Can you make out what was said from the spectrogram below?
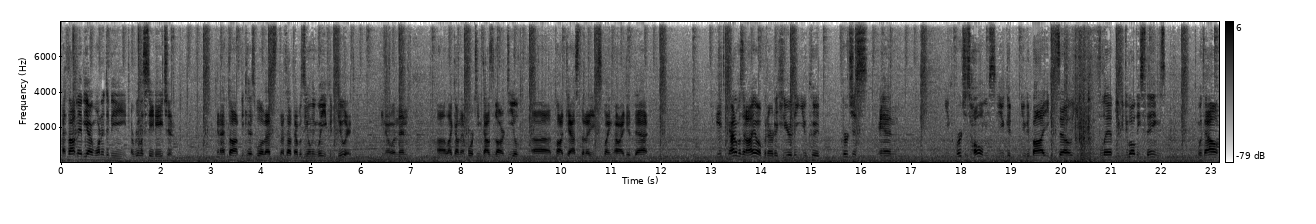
I thought maybe I wanted to be a real estate agent. And I thought because, well, that's I thought that was the only way you could do it, you know. And then, uh, like on that fourteen thousand dollar deal uh, podcast that I explained how I did that, it kind of was an eye opener to hear that you could purchase and purchase homes, you could you could buy, you could sell, you could flip, you could do all these things without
